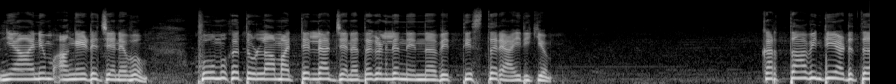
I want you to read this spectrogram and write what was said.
ഞാനും അങ്ങയുടെ ജനവും ഭൂമുഖത്തുള്ള മറ്റെല്ലാ ജനതകളിലും നിന്ന് വ്യത്യസ്തരായിരിക്കും. കർത്താവിന്റെ അടുത്ത്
